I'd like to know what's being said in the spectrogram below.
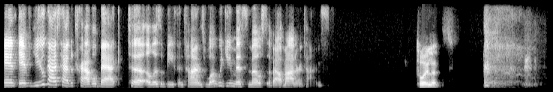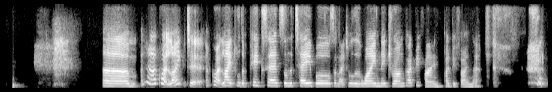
And if you guys had to travel back to Elizabethan times, what would you miss most about modern times? Toilets. Um, I don't know. I quite liked it. I quite liked all the pigs' heads on the tables. I liked all the wine they drank. I'd be fine. I'd be fine there.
